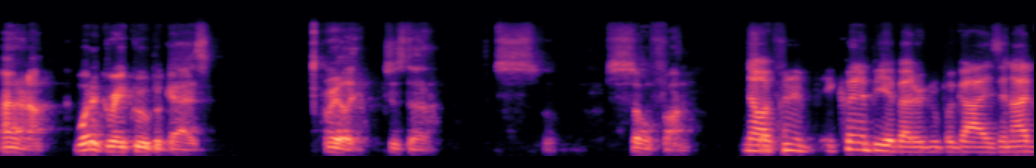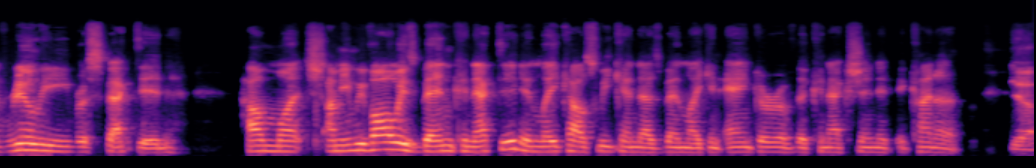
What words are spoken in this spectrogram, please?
I don't know. What a great group of guys. Really, just a so, so fun. No, So it couldn't it couldn't be a better group of guys. And I've really respected how much I mean, we've always been connected and Lake House Weekend has been like an anchor of the connection. It, it kind of Yeah.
